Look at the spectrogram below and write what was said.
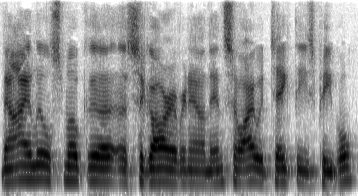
Now, I little smoke a, a cigar every now and then, so I would take these people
